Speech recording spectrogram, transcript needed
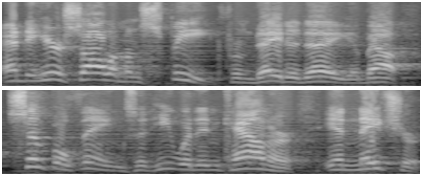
and to hear Solomon speak from day to day about simple things that he would encounter in nature,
